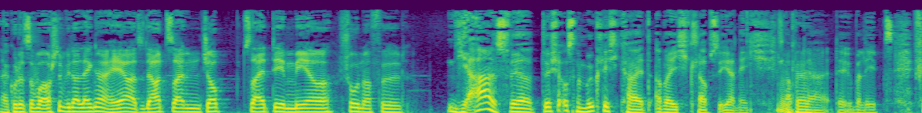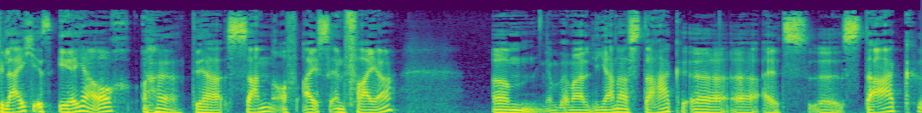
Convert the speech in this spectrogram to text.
Ja gut, das ist aber auch schon wieder länger her. Also der hat seinen Job seitdem mehr schon erfüllt. Ja, es wäre durchaus eine Möglichkeit, aber ich glaube es eher nicht. Ich glaube, okay. der, der überlebt's. Vielleicht ist er ja auch äh, der Son of Ice and Fire. Ähm, wenn man Lyanna Stark äh, äh, als äh, Stark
